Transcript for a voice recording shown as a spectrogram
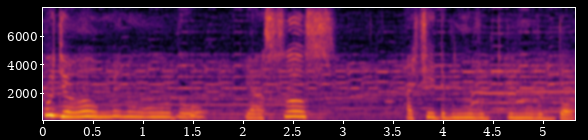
Hocam beni vurdu. Ya sus. Her şeyde beni vurdu, beni vurdu.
